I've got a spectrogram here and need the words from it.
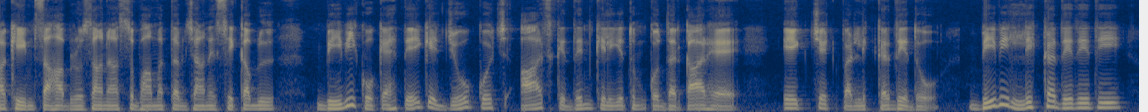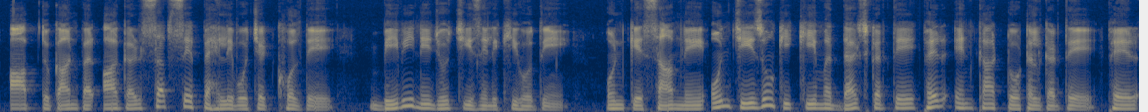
हकीम साहब रोज़ाना सुबह मतलब जाने से कबल बीवी को कहते कि जो कुछ आज के दिन के लिए तुमको दरकार है, एक चिट पर लिख कर दे दो। बीवी लिख कर दे देती, आप दुकान पर आकर सबसे पहले वो चिट खोलते। बीवी ने जो चीज़ें लिखी होती उनके सामने उन चीज़ों की कीमत दर्ज करते, फिर इनका टोटल करते। फिर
